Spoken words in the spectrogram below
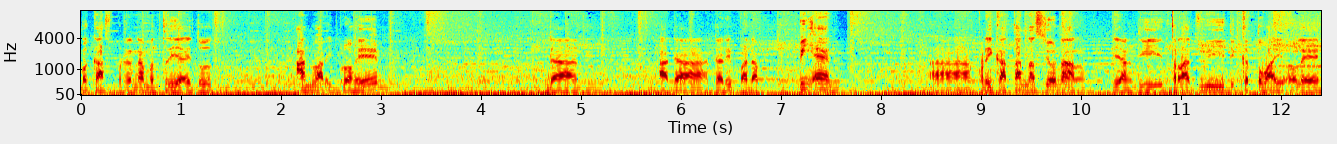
bekas Perdana Menteri yaitu Anwar Ibrahim dan ada daripada PN uh, Perikatan Nasional yang diterajui diketuai oleh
